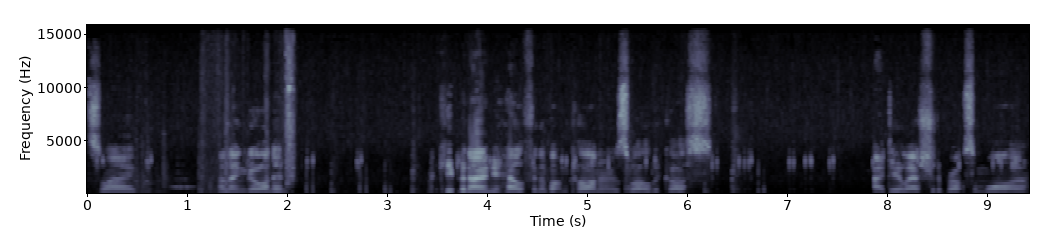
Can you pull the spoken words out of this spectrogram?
Swipe, and then go on in. keep an eye on your health in the bottom corner as well, because ideally I should have brought some water.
